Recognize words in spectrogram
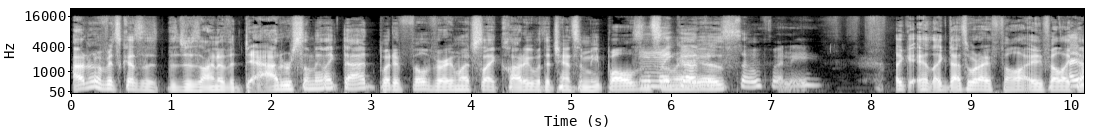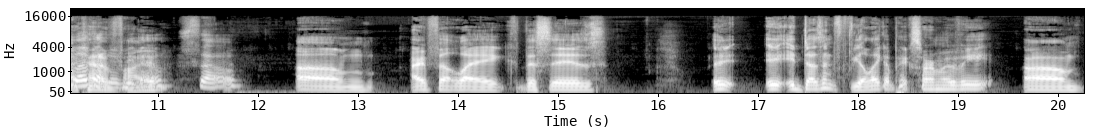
I don't know if it's because of the design of the dad or something like that, but it felt very much like Cloudy with a Chance of Meatballs in Oh some god, areas. that's so funny. Like, it, like that's what I felt. I felt like I that love kind that of movie vibe though. So um i felt like this is it, it it doesn't feel like a pixar movie Um,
